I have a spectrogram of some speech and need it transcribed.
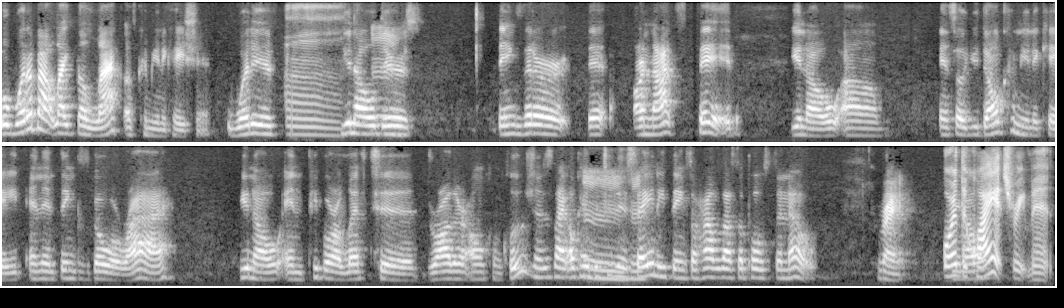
But what about like the lack of communication? What if Mm. you know Mm. there's things that are that are not said, you know, um, and so you don't communicate, and then things go awry, you know, and people are left to draw their own conclusions. It's like, okay, but you didn't Mhm. say anything, so how was I supposed to know? Right. Or you the know? quiet treatment.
